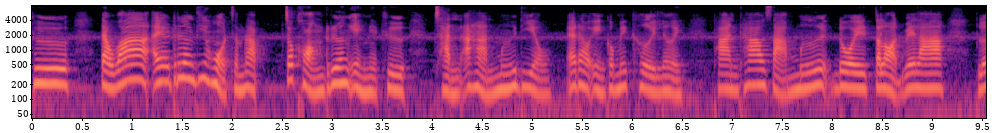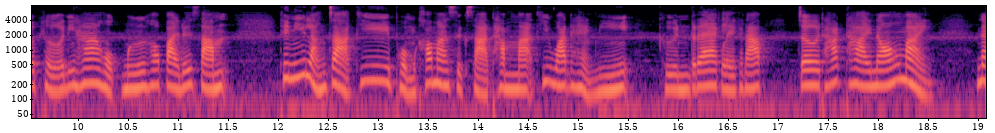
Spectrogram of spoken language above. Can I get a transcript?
คือ แต่ว่าไอ้เรื่องที่โหดสำหรับ เจ้าของเรื่องเองเนี่ยคือ ฉันอาหารมื้อเดียวไอ้เราเองก็ไม่เคยเลย ทานข้าวสามมื้อโดยตลอดเวลาเพลอๆนี่ห้าหกมื้อเข้าไปด้วยซ้ำทีนี้หลังจากที่ผมเข้ามาศึกษาธรรมะที่วัดแห่งนี้ คืนแรกเลยครับ เจอทักทายน้องใหม่ ใน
